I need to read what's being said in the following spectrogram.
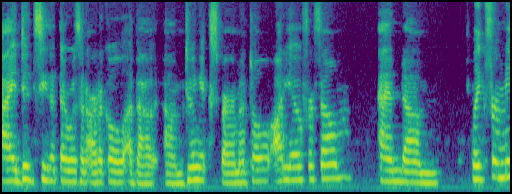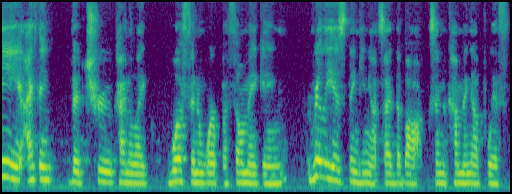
I did see that there was an article about um, doing experimental audio for film, and um, like for me, I think the true kind of like woof and warp of filmmaking really is thinking outside the box and coming up with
